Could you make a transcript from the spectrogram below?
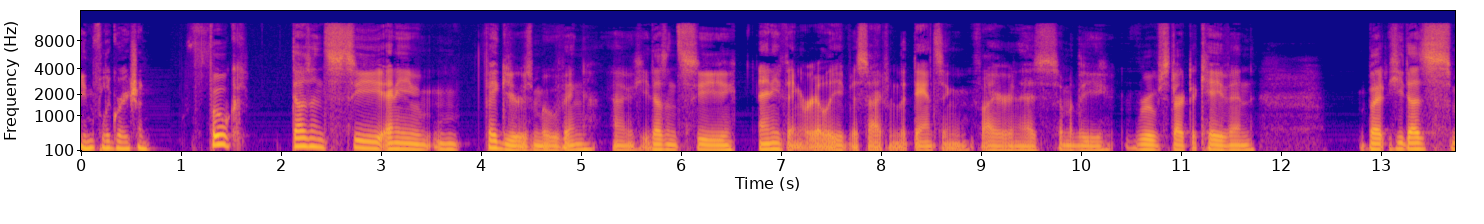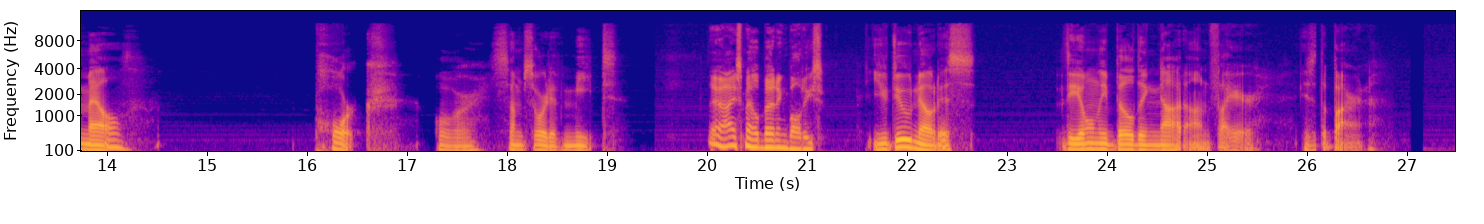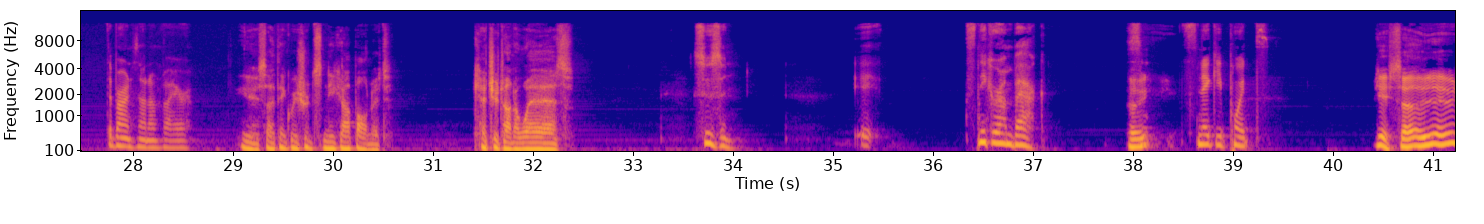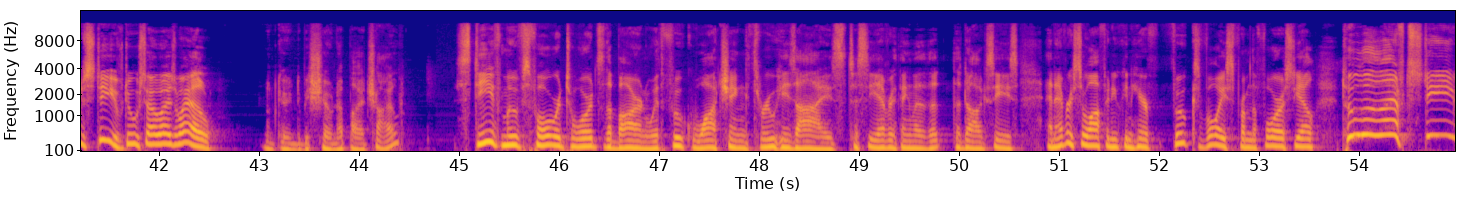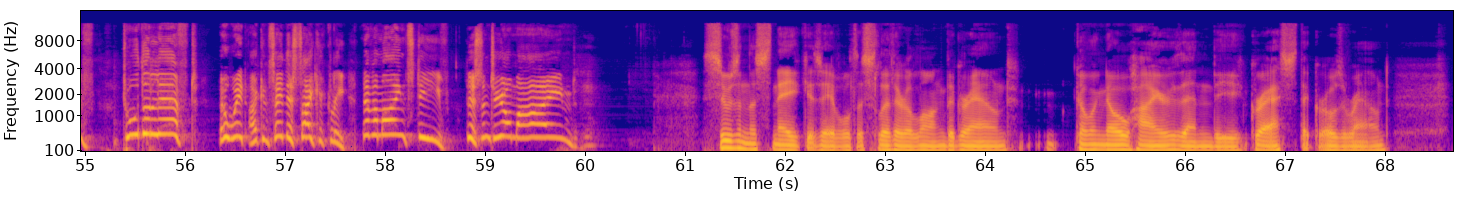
inflagration. Fook doesn't see any figures moving. Uh, he doesn't see anything really aside from the dancing fire and as some of the roofs start to cave in. But he does smell pork or some sort of meat. Yeah, I smell burning bodies. You do notice the only building not on fire is the barn. The barn's not on fire. Yes, I think we should sneak up on it. Catch it unawares. Susan, it, sneak around back. Uh, Snaky points. yes, uh, uh, Steve, do so as well. Not going to be shown up by a child. Steve moves forward towards the barn with Fook watching through his eyes to see everything that the, the dog sees. And every so often you can hear Fook's voice from the forest yell, To the left, Steve! To the left! Oh, wait, I can say this psychically. Never mind, Steve. Listen to your mind. Susan the snake is able to slither along the ground, going no higher than the grass that grows around,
